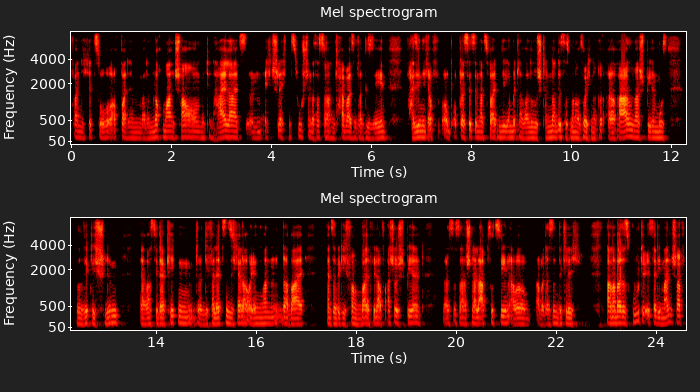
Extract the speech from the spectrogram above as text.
fand ich jetzt so auch bei dem, bei dem nochmal Schauen mit den Highlights im echt schlechten Zustand. Das hast du dann teilweise da gesehen. Weiß ich nicht, ob, ob, ob das jetzt in der zweiten Liga mittlerweile so Standard ist, dass man auf solchen äh, Rasen da spielen muss. Also wirklich schlimm, ja, was die da kicken. Die verletzen sich ja auch irgendwann dabei. Da kannst du wirklich schon bald wieder auf Asche spielen. Das ist ja schneller abzuziehen, aber, aber das sind wirklich Sachen. Aber das Gute ist ja die Mannschaft,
